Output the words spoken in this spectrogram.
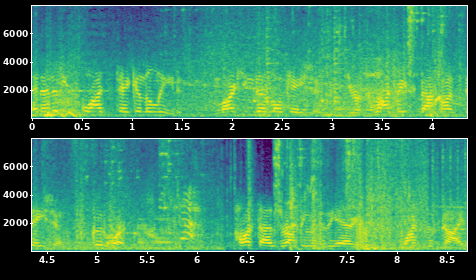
An enemy squad's taken the lead. Marking their location. Your squad mates back on station. Good work. Hostiles dropping into the area. Watch the skies.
